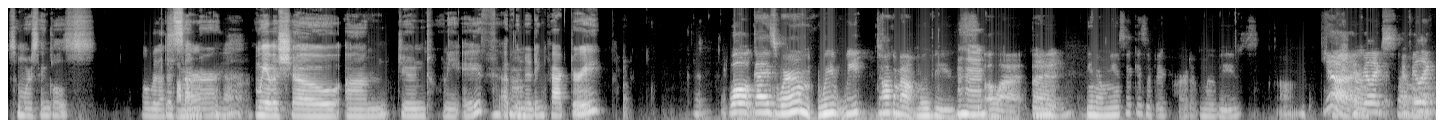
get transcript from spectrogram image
some more singles. Over the this summer. summer. Yeah. And we have a show um, June 28th at the Mhm. Knitting Factory. Well, guys, we're we we talk about movies Mhm. a lot, but Mhm. you know, music is a big part of movies. Um, Yeah, I feel like I feel like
